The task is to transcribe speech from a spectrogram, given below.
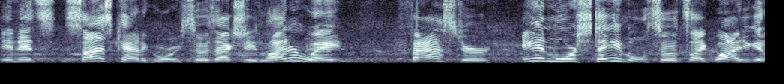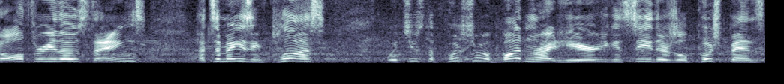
in its size category. So it's actually lighter weight, faster, and more stable. So it's like, wow, you get all three of those things. That's amazing. Plus, with just the push of a button right here, you can see there's little push pins.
